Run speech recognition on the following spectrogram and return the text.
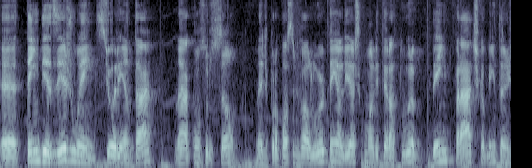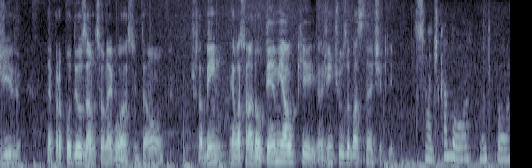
é, tem desejo em se orientar na construção né, de proposta de valor tem ali, acho que uma literatura bem prática, bem tangível né, para poder usar no seu negócio. Então, está bem relacionado ao tema e é algo que a gente usa bastante aqui. Só dica boa, muito boa.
